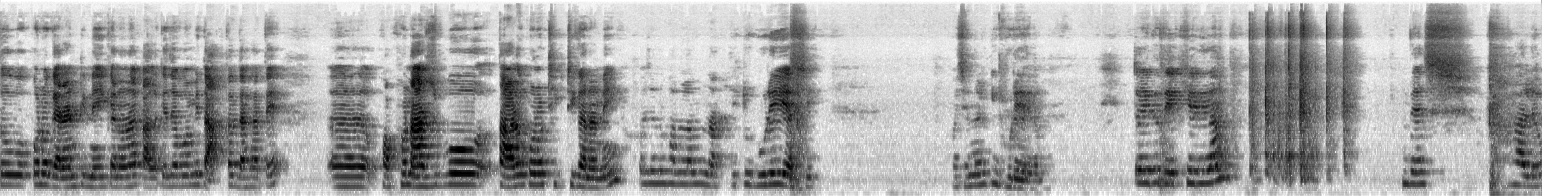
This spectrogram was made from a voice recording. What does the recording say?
তো কোনো গ্যারান্টি নেই, কেননা কালকে যাব আমি ডাক্তার দেখাতে। কখন আসব তারও কোনো ঠিক ঠিকানা নেই। ওই জন্য ভাবলাম, না, একটু ঘুরেই আসি। ওই জন্য আর কি ঘুরে এলাম। তো এই তো দেখিয়ে দিলাম, বেশ ভালো।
